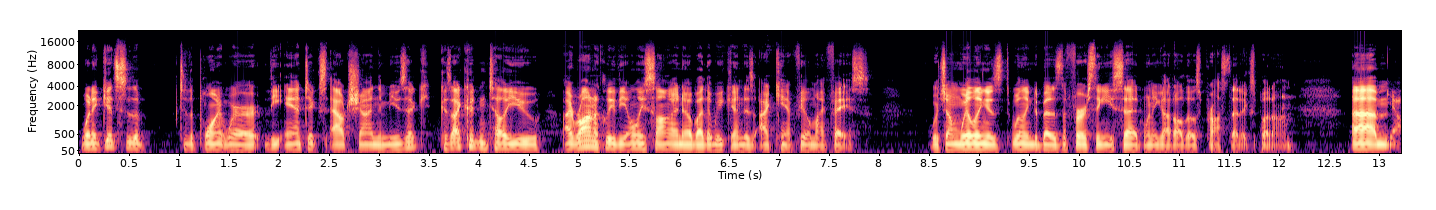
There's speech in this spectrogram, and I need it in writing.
when it gets to the to the point where the antics outshine the music. Because I couldn't tell you. Ironically, the only song I know by the Weeknd is "I Can't Feel My Face," which I'm willing is willing to bet is the first thing he said when he got all those prosthetics put on. Um, Yeah.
